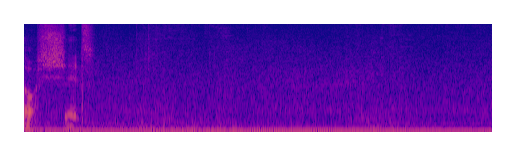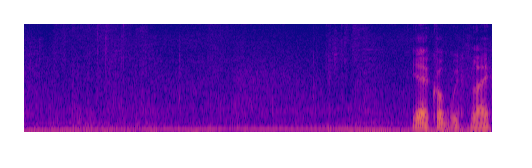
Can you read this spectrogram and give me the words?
Oh shit. Yeah, Kronk, we can play.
